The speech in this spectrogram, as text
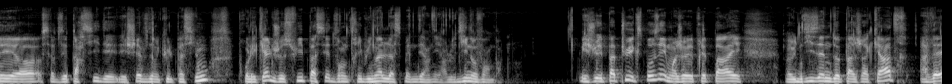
euh, ça faisait partie des, des chefs d'inculpation pour lesquels je suis passé devant le tribunal la semaine dernière, le 10 novembre. Mais je n'ai pas pu exposer. Moi, j'avais préparé une dizaine de pages à 4 avec.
